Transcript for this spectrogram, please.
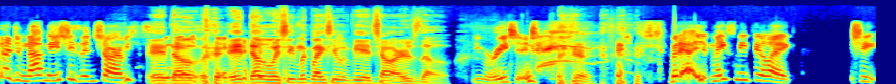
That do not mean she's in charms. it don't. It don't. When she looked like she would be in Charms though. You reaching, but it makes me feel like she,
